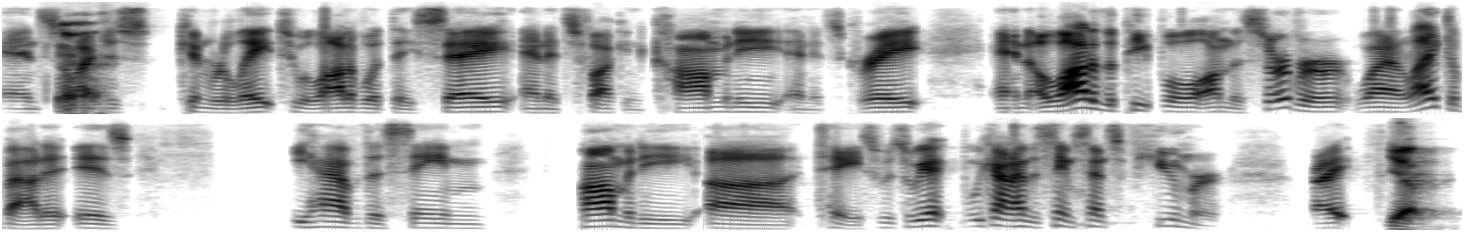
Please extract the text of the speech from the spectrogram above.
And so I just can relate to a lot of what they say, and it's fucking comedy, and it's great. And a lot of the people on the server, what I like about it is we have the same comedy uh, taste. So we we kind of have the same sense of humor, right? Yep.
